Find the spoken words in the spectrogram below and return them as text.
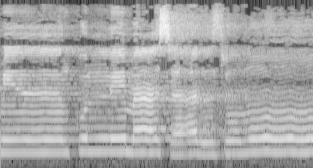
من كل ما سألتموه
